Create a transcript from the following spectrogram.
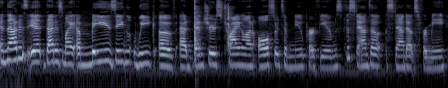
And that is it. That is my amazing week of adventures, trying on all sorts of new perfumes. The stands out, standouts for me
